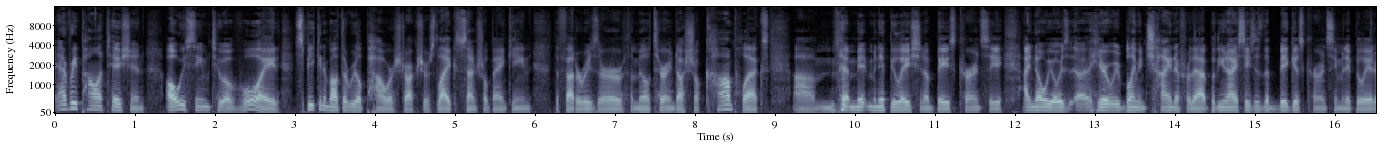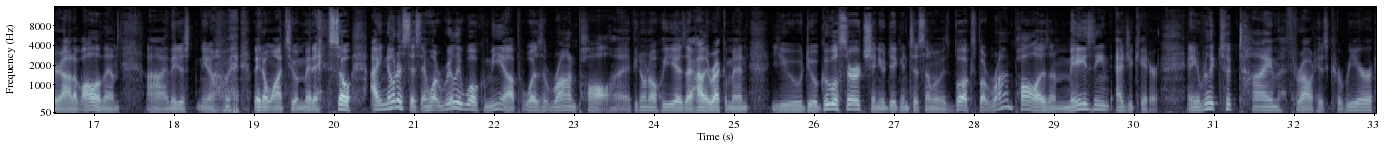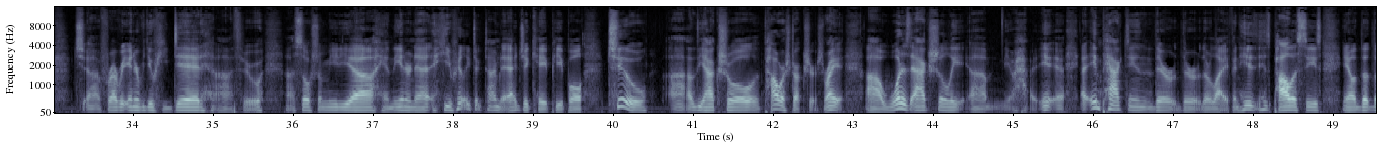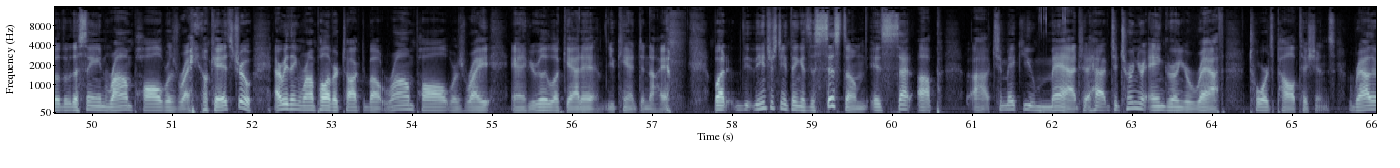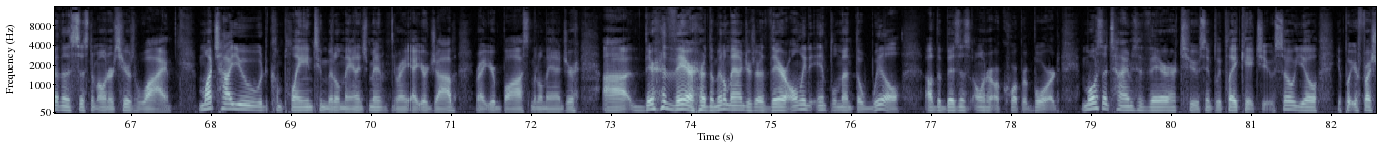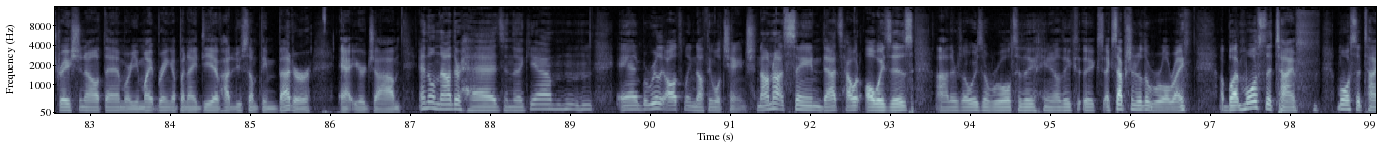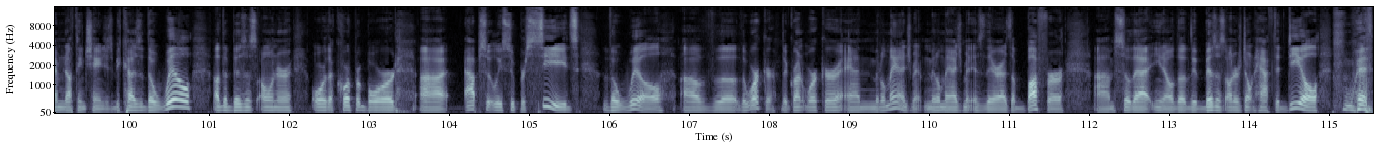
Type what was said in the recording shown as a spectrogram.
every politician always seemed to avoid speaking about the real power structures like central banking, the Federal Reserve, the military industrial complex, um, manipulation of base currency. I know we always uh, hear we're blaming China for that, but the United States is the biggest currency manipulator out of all of them. Uh, they just, you know, they don't want to admit it. So I noticed this, and what really woke me up was Ron Paul. Uh, if you don't know who he is, I highly recommend you do a Google search and you dig into some of his books. But Ron Paul is an amazing educator educator. And he really took time throughout his career uh, for every interview he did uh, through uh, social media and the internet. He really took time to educate people to uh, the actual power structures, right? Uh, what is actually um, you know, I- uh, impacting their, their their life and his his policies. You know, the, the the saying Ron Paul was right. Okay, it's true. Everything Ron Paul ever talked about, Ron Paul was right, and if you really look at it, you can't deny it. But the, the interesting thing is the system is set up uh, to make you mad, to have to turn your anger and your wrath towards politicians rather than the system owners. Here's why: much how you would complain to middle management, right, at your job, right, your boss, middle manager, uh, they're there. The middle managers are there only to implement the will of the business owner or corporate board. Most of the times, they're there to simply placate you. So you'll you put your frustration out them, or you might bring up an idea of how to do something better at your job, and they'll nod their heads and they're like, yeah, mm-hmm, and but really, ultimately, nothing will will change. Now, I'm not saying that's how it always is. Uh, there's always a rule to the, you know, the, the exception to the rule, right? But most of the time, most of the time, nothing changes because the will of the business owner or the corporate board uh, absolutely supersedes the will of the, the worker, the grunt worker and middle management. Middle management is there as a buffer um, so that you know the, the business owners don't have to deal with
